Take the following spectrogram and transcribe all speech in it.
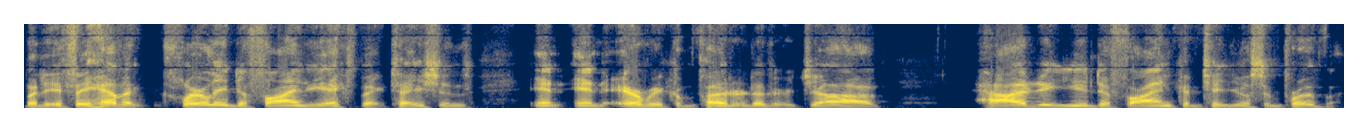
But if they haven't clearly defined the expectations in, in every component of their job, how do you define continuous improvement?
